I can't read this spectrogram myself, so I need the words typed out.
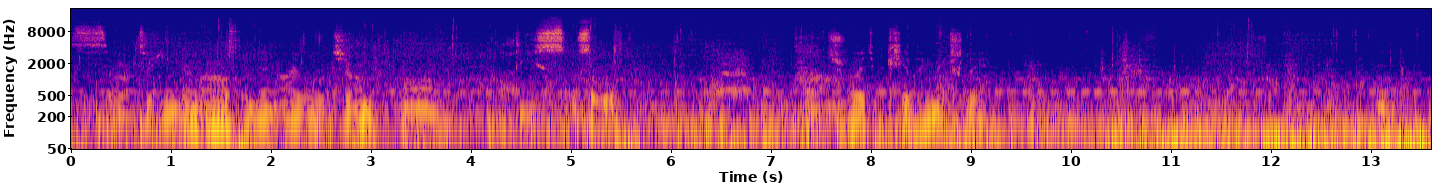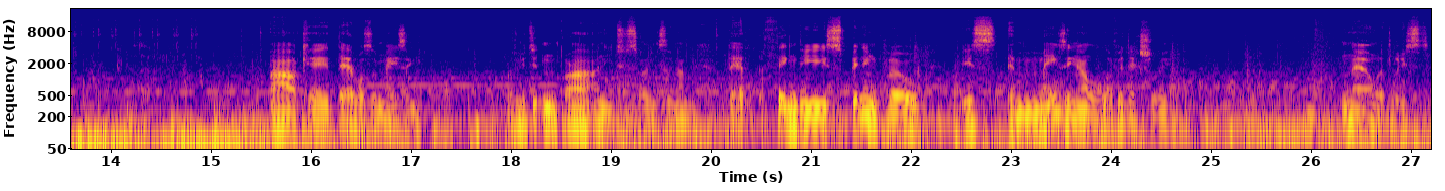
So taking them out and then I will jump on the sorcerer. I'll try to kill him actually. Ah, okay, that was amazing. But we didn't... Ah, I need to silence the gun. That thing, the spinning blow, is amazing. I love it actually. Now at least.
